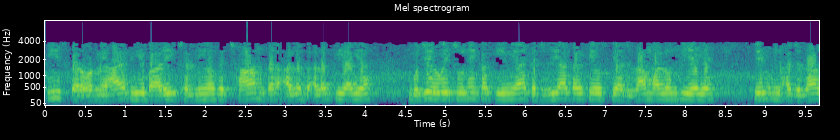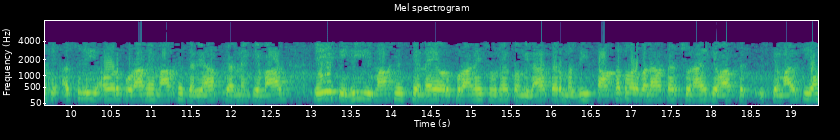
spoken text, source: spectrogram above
پیس کر اور نہایت ہی باریک چھلنیوں سے چھان کر الگ الگ کیا گیا۔ بجے ہوئے چونے کا کیمیائی تجزیہ کر کے اس کے اجزاء معلوم کیے گئے۔ پھر ان اجزاء کے اصلی اور پرانے ماخذ دریافت کرنے کے بعد ایک ہی ماخذ کے نئے اور پرانے چونے کو ملا کر مزید طاقتور بنا کر چنائی کے واسطے استعمال کیا۔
